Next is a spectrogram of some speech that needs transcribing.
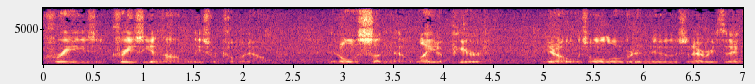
crazy, crazy anomalies were coming out. And all of a sudden that light appeared. You know, it was all over the news and everything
